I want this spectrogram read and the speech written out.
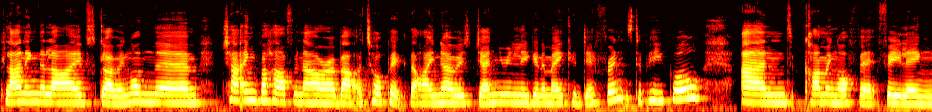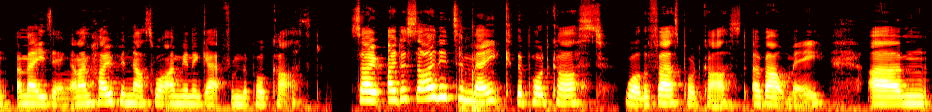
planning the lives, going on them, chatting for half an hour about a topic that I know is genuinely going to make a difference to people, and coming off it feeling amazing. And I'm hoping that's what I'm going to get from the podcast. So, I decided to make the podcast well, the first podcast about me. Um,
